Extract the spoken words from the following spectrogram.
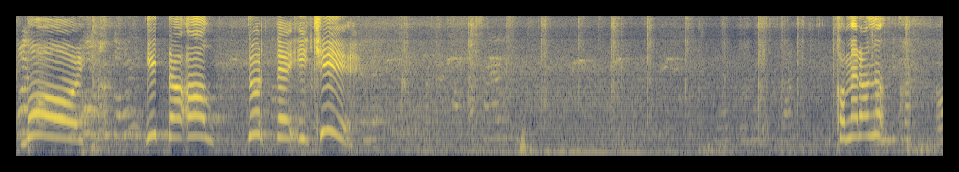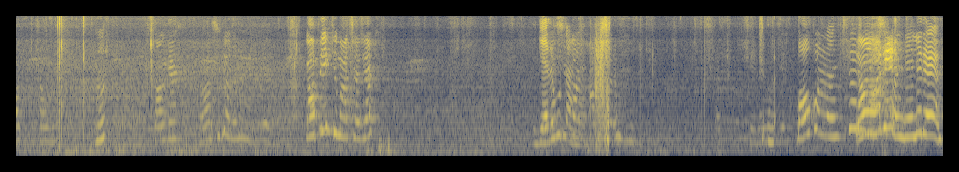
Boy. Git de al. Dörtte iki. Kameranı Al çal gel. Hı? Çal gel. Aa şurada adam. Kapıyı kim açacak? Geri buradan. Balkondan çıkar. Ya hadi. Ben gelirim.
